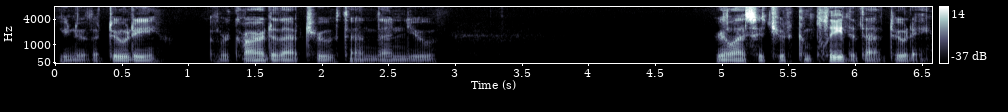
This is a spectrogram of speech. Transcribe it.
you knew the duty with regard to that truth, and then you realized that you had completed that duty.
